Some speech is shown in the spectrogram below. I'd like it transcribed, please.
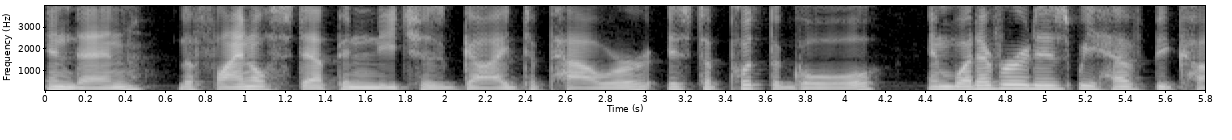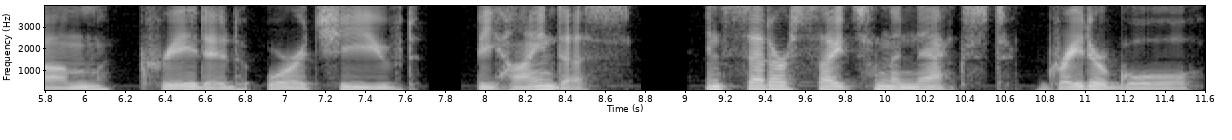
And then, the final step in Nietzsche's guide to power is to put the goal, and whatever it is we have become, created, or achieved, behind us, and set our sights on the next, greater goal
